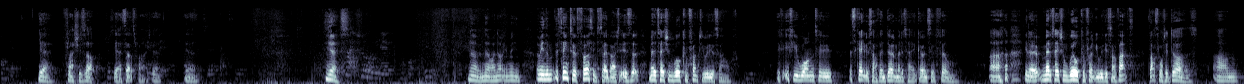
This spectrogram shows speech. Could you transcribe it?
of it. Yeah, flashes up. Just yes, that's right, yeah. Yeah. To, to yes. Sure, you know, no, no, I know what you mean. I mean, the, the, thing to first thing to say about it is that meditation will confront you with yourself. Mm. If if you want to escape yourself, then don't meditate. Go and see a film. Uh, you know, meditation will confront you with yourself. That's that's what it does. Um,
